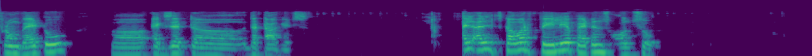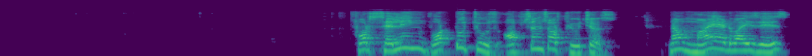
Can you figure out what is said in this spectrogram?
from where to uh, exit uh, the targets. I'll, I'll cover failure patterns also. For selling what to choose options or futures. Now my advice is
